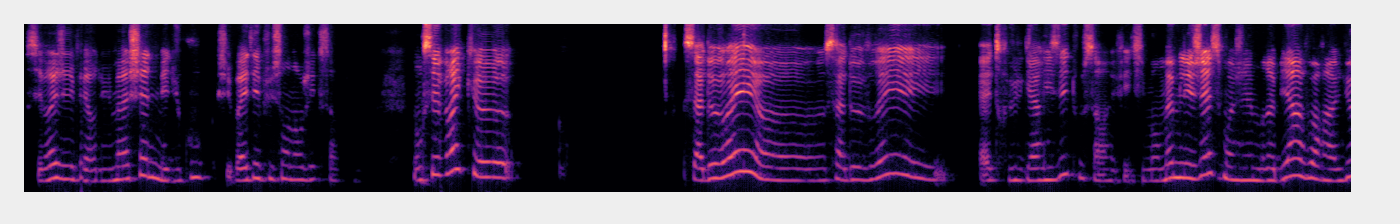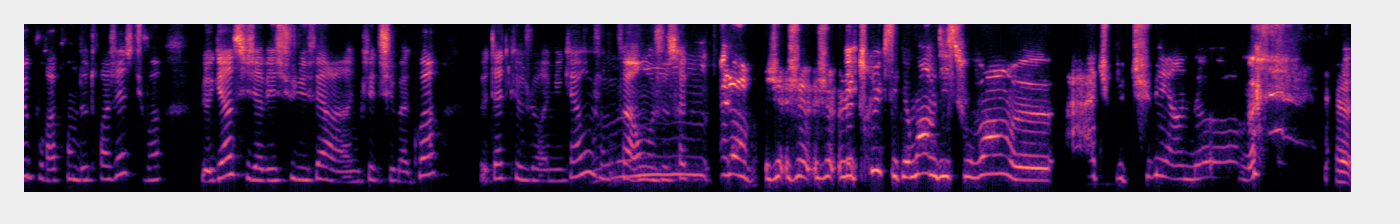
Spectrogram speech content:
c'est vrai, j'ai perdu ma chaîne, mais du coup, je n'ai pas été plus en danger que ça. Donc, c'est vrai que ça devrait, euh, ça devrait être vulgarisé, tout ça, effectivement. Même les gestes, moi, j'aimerais bien avoir un lieu pour apprendre deux, trois gestes, tu vois. Le gars, si j'avais su lui faire une clé de je sais pas quoi, peut-être que je l'aurais mis KO. Enfin, je serais. Mmh, alors, le truc, c'est que moi, on me dit souvent euh, Ah, tu peux tuer un homme Euh,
